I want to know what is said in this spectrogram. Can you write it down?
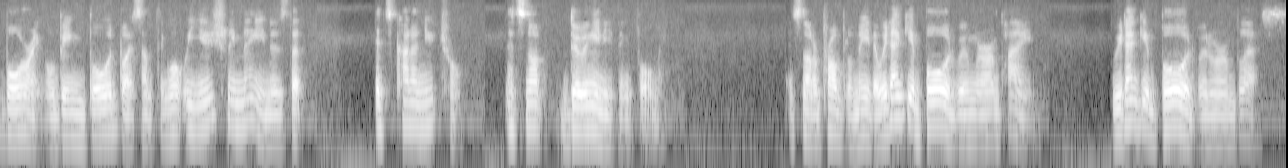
boring or being bored by something, what we usually mean is that it's kind of neutral. It's not doing anything for me. It's not a problem either. We don't get bored when we're in pain. We don't get bored when we're in bliss.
